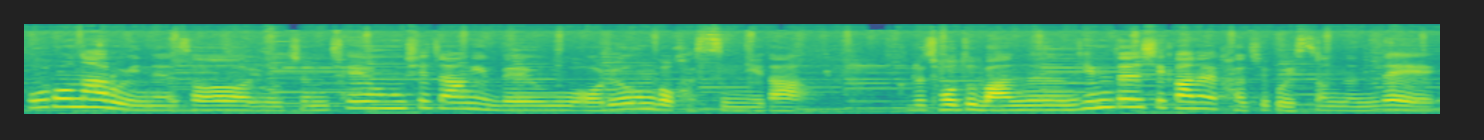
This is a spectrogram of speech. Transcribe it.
코로나로 인해서 요즘 채용 시장이 매우 어려운 것 같습니다. 그래서 저도 많은 힘든 시간을 가지고 있었는데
